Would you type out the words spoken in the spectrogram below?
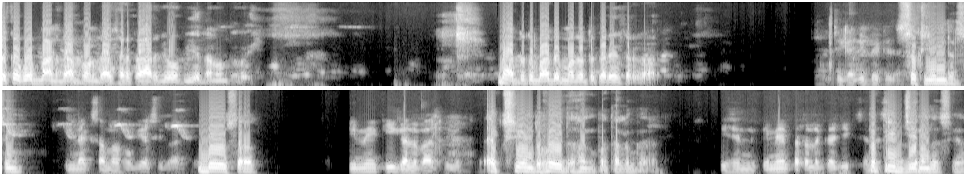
ਇੱਕ ਕੋਈ ਬਣਦਾ ਬਣਦਾ ਸਰਕਾਰ ਜੋ ਵੀ ਇਹਨਾਂ ਨੂੰ ਦੇਵੇ। ਵੱਧ ਤੋਂ ਵੱਧ ਮਦਦ ਕਰੇ ਸਰਕਾਰ ਠੀਕ ਹੈ ਜੀ ਬੇਟੇ ਦਾ ਸੁਖਜਿੰਦਰ ਸਿੰਘ ਕਿੰਨਾ ਕੁ ਸਮਾਂ ਹੋ ਗਿਆ ਸੀ ਬਾਹਰ 2 ਸਾਲ ਕਿਵੇਂ ਕੀ ਗੱਲਬਾਤ ਹੋਈ ਉੱਥੇ ਐਕਸੀਡੈਂਟ ਹੋਏ ਦਾ ਸਾਨੂੰ ਪਤਾ ਲੱਗਾ ਕਿਸੇ ਨੂੰ ਕਿਵੇਂ ਪਤਾ ਲੱਗਾ ਜੀ ਕਿਸੇ ਨੇ ਭਤੀਜੇ ਨੇ ਦੱਸਿਆ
